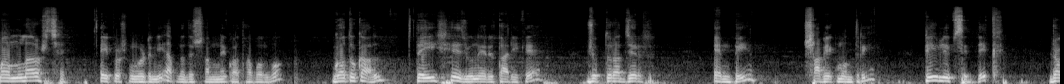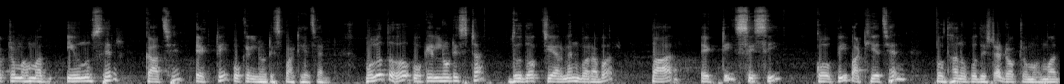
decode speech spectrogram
মামলা আসছে? এই প্রসঙ্গটি নিয়ে আপনাদের সামনে কথা বলব। গতকাল তেইশে জুনের তারিখে যুক্তরাজ্যের এমপি সাবেক মন্ত্রী টিউলিপ সিদ্দিক, ডক্টর মোহাম্মদ ইউনুসের কাছে একটি উকিল নোটিশ পাঠিয়েছেন। মূলত উকিল নোটিশটা দুদক চেয়ারম্যান বরাবর তার একটি সিসি কপি পাঠিয়েছেন প্রধান উপদেষ্টা ডক্টর মোহাম্মদ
